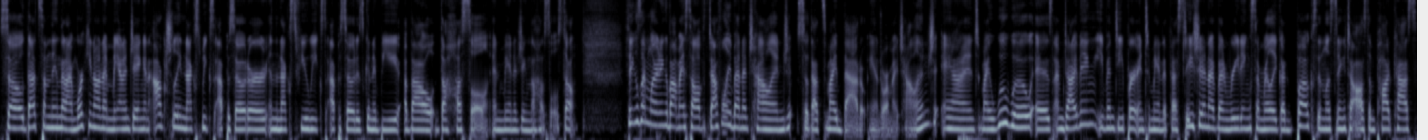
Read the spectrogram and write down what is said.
So that's something that I'm working on and managing. And actually, next week's episode or in the next few weeks' episode is going to be about the hustle and managing the hustle. So, things I'm learning about myself definitely been a challenge. So that's my bad and or my challenge. And my woo woo is I'm diving even deeper into manifestation. I've been reading some really good books and listening to awesome podcasts.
